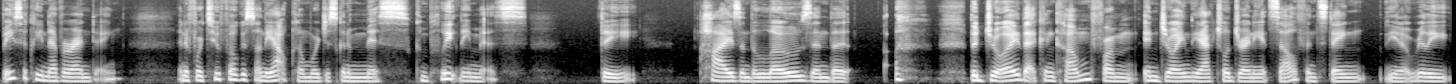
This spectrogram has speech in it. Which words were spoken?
basically never ending. And if we're too focused on the outcome, we're just going to miss, completely miss the highs and the lows and the the joy that can come from enjoying the actual journey itself and staying, you know, really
